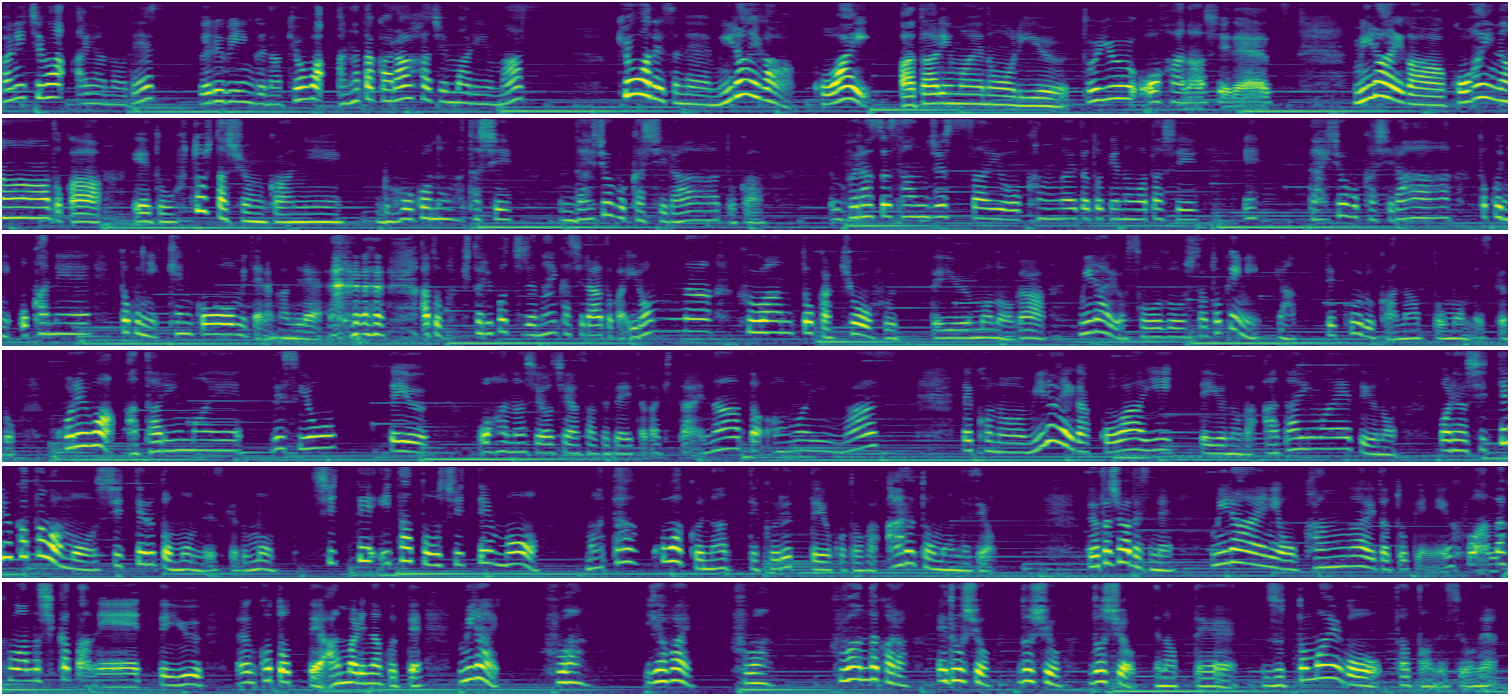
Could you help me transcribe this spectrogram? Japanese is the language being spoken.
こんにちは、あやのです。ウェルビーイングな今日はあなたから始まります。今日はですね、未来が怖い当たり前の理由というお話です。未来が怖いなーとか、えっ、と、ふとした瞬間に、老後の私、大丈夫かしらとか、プラス30歳を考えた時の私、え、大丈夫かしら？特にお金特に健康みたいな感じで。あと一人ぼっちじゃないかしら？とかいろんな不安とか恐怖っていうものが未来を想像した時にやってくるかなと思うんですけどこれは当たり前ですよ。っていうお話をシェアさせていただきたいなと思います。でこの未来が怖いっていうのが当たり前っていうのこれを知ってる方はもう知ってると思うんですけども知っていたとしてもまた怖くなってくるっていうことがあると思うんですよ。で私はですね未来を考えた時に不安だ不安だ仕方ねーっていうことってあんまりなくて未来不安やばい不安不安だからえどうしようどうしようどうしようってなってずっと迷子だったんですよね。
